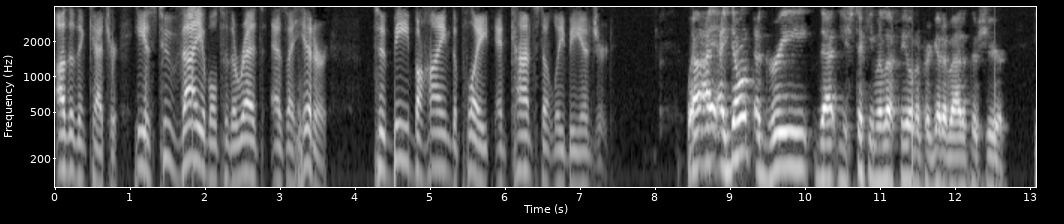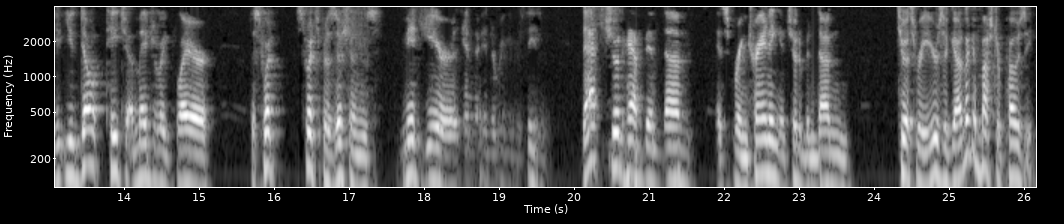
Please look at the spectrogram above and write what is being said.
other than catcher. He is too valuable to the Reds as a hitter to be behind the plate and constantly be injured. Well, I, I don't agree that you stick him in left field and forget about it this year. You, you don't teach a major league player to switch switch positions mid-year in the, in the regular season. That should have been done at spring training. It should have been done two or three years ago. Look at Buster Posey.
